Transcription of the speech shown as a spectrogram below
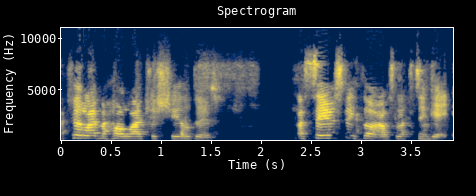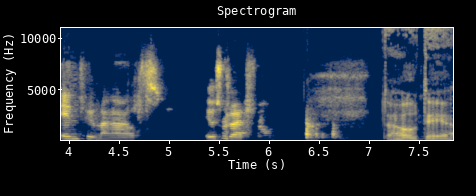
I feel like my whole life was shielded. I seriously thought I was letting it in through my house. It was dreadful. oh dear.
